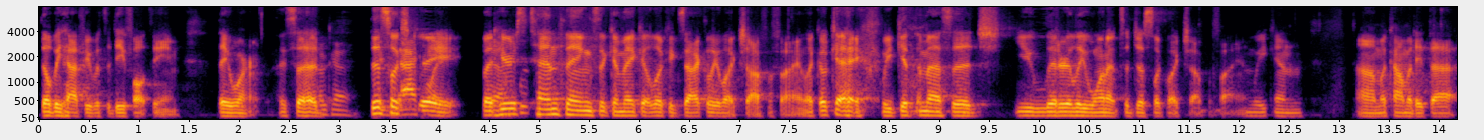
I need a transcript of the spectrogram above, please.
they'll be happy with the default theme. They weren't. They said, okay. "This exactly. looks great." But yeah. here's 10 things that can make it look exactly like Shopify. Like, okay, we get the message. You literally want it to just look like Shopify, and we can um, accommodate that.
